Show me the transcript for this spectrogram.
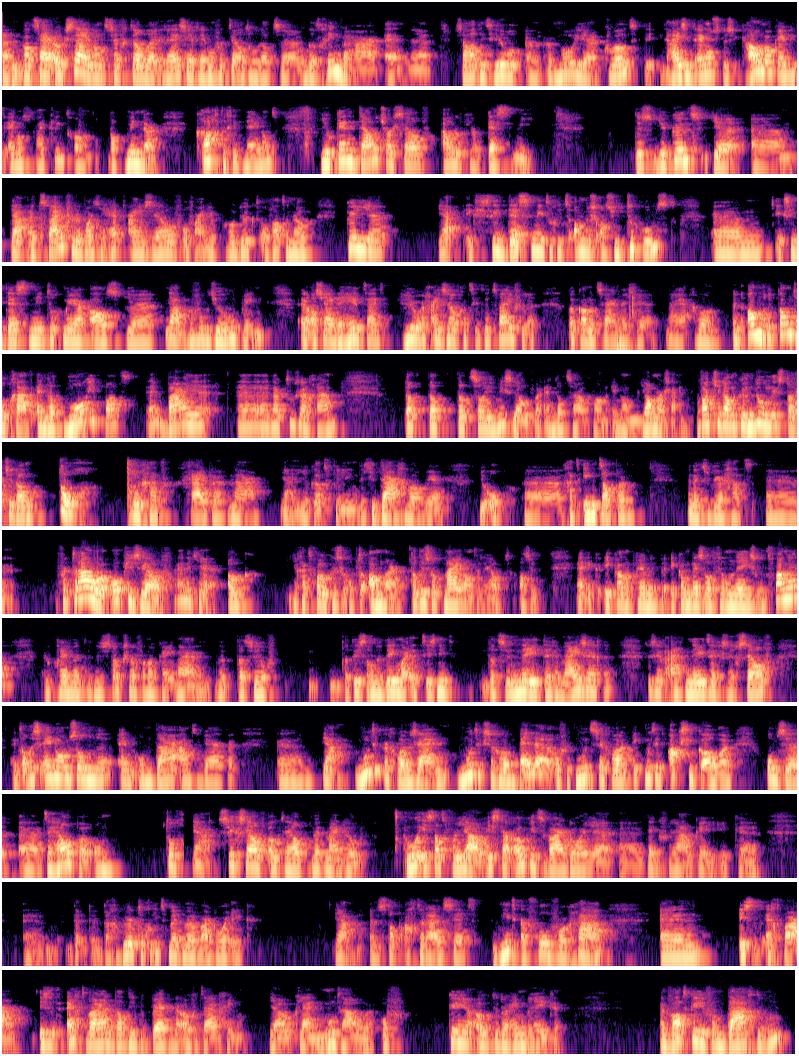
Um, wat zij ook zei, want zij vertelde, zij, ze heeft helemaal verteld hoe dat, uh, hoe dat ging bij haar. En uh, ze had iets heel, uh, een mooie quote. Hij is in het Engels, dus ik hou hem ook even in het Engels, want hij klinkt gewoon wat minder krachtig in het Nederlands. You can doubt yourself out of your destiny. Dus je kunt je um, ja, twijfelen wat je hebt aan jezelf of aan je product of wat dan ook, kun je, ja, ik zie destiny toch iets anders als je toekomst. Um, ik zie Destiny toch meer als je, ja, bijvoorbeeld je roeping. En als jij de hele tijd heel erg aan jezelf gaat zitten twijfelen, dan kan het zijn dat je, nou ja, gewoon een andere kant op gaat. En dat mooie pad hè, waar je uh, naartoe zou gaan, dat, dat, dat zal je mislopen. En dat zou gewoon enorm jammer zijn. Wat je dan kunt doen, is dat je dan toch terug gaat grijpen naar ja, je gut feeling. Dat je daar gewoon weer je op uh, gaat intappen. En dat je weer gaat uh, vertrouwen op jezelf. Hè? Dat je ook je gaat focussen op de ander. Dat is wat mij altijd helpt. Als ik, hè, ik, ik kan op een gegeven moment ik kan best wel veel nee's ontvangen. En op een gegeven moment is het ook zo van oké, nou dat, dat, is heel, dat is dan het ding, maar het is niet dat ze nee tegen mij zeggen. Ze zeggen eigenlijk nee tegen zichzelf. En dat is enorm zonde. En om daar aan te werken, uh, ja, moet ik er gewoon zijn? Moet ik ze gewoon bellen? Of ik moet ze gewoon, ik moet in actie komen om ze uh, te helpen. Om toch ja, zichzelf ook te helpen met mijn hulp. Hoe is dat voor jou? Is er ook iets waardoor je denkt van ja, oké, ik, er gebeurt toch iets met me waardoor ik ja, een stap achteruit zet, niet er vol voor ga. En is het echt waar? Is het echt waar dat die beperkende overtuiging jou klein moet houden? Of kun je ook er doorheen breken? En wat kun je vandaag doen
